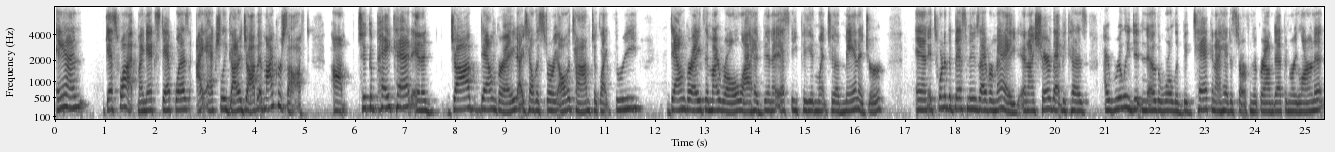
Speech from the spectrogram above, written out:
And guess what? My next step was I actually got a job at Microsoft. Um, took a pay cut and a job downgrade. I tell this story all the time. Took like three downgrades in my role. I had been a SVP and went to a manager. And it's one of the best moves I ever made. And I share that because I really didn't know the world of big tech and I had to start from the ground up and relearn it.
